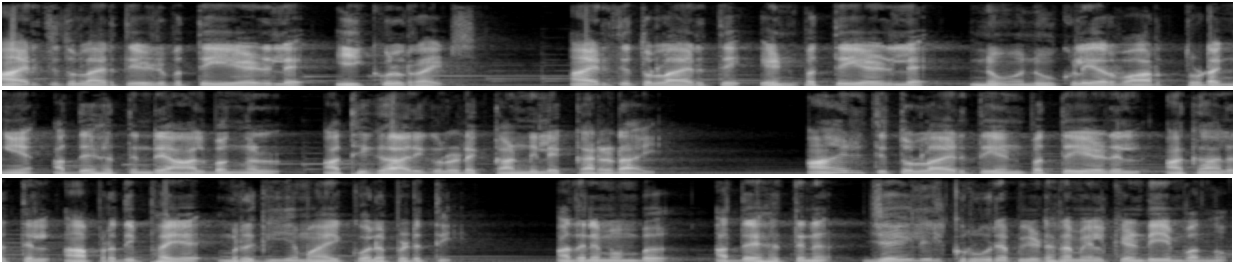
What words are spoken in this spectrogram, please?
ആയിരത്തി തൊള്ളായിരത്തി എഴുപത്തി ഏഴിലെ ഈക്വൽ റൈറ്റ്സ് ആയിരത്തി തൊള്ളായിരത്തി എൺപത്തി ഏഴിലെ നോ ന്യൂക്ലിയർ വാർ തുടങ്ങിയ അദ്ദേഹത്തിന്റെ ആൽബങ്ങൾ അധികാരികളുടെ കണ്ണിലെ കരടായി. ആയിരത്തി തൊള്ളായിരത്തി എൺപത്തി ഏഴിൽ അകാലത്തിൽ ആ പ്രതിഭയെ മൃഗീയമായി കൊലപ്പെടുത്തി. അതിനു മുമ്പ് അദ്ദേഹത്തിന് ജയിലിൽ ക്രൂരപീഡനമേൽക്കേണ്ടിയും വന്നു.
